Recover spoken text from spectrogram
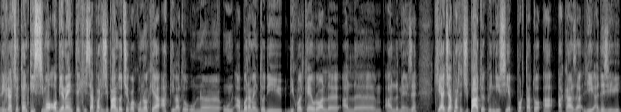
Ringrazio tantissimo, ovviamente, chi sta partecipando, c'è qualcuno che ha attivato un, uh, un abbonamento di, di, qualche euro al, al, al, mese, chi ha già partecipato e quindi si è portato a, a casa gli adesivi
